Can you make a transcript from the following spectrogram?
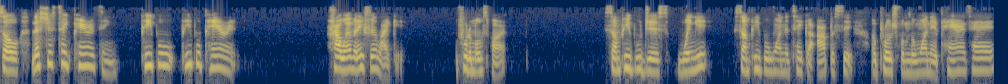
So let's just take parenting. People people parent however they feel like it for the most part. Some people just wing it. Some people want to take an opposite approach from the one their parents had.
